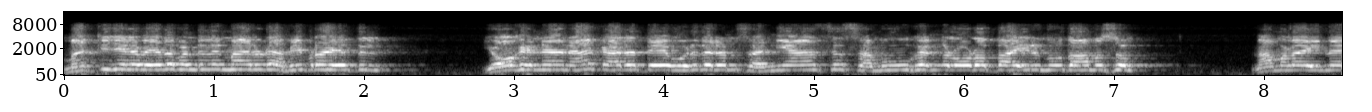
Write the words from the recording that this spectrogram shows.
മറ്റു ചില വേദപണ്ഡിതന്മാരുടെ അഭിപ്രായത്തിൽ യോഹന്നാൻ ആ കാലത്തെ ഒരുതരം സന്യാസ സമൂഹങ്ങളോടൊത്തായിരുന്നു താമസം. നമ്മളെ ഇന്ന്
